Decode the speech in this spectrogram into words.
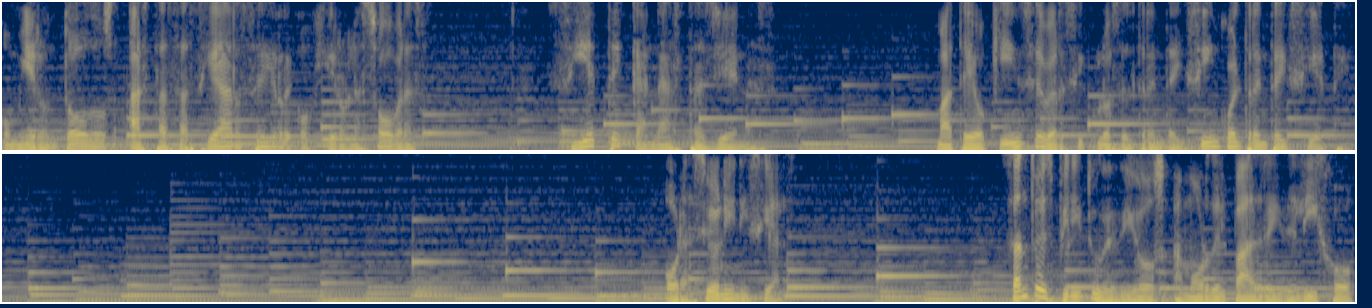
Comieron todos hasta saciarse y recogieron las obras, siete canastas llenas. Mateo 15, versículos del 35 al 37. Oración inicial. Santo Espíritu de Dios, amor del Padre y del Hijo,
